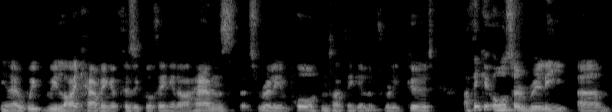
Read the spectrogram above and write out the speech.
you know, we, we like having a physical thing in our hands. That's really important. I think it looks really good. I think it also really um,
